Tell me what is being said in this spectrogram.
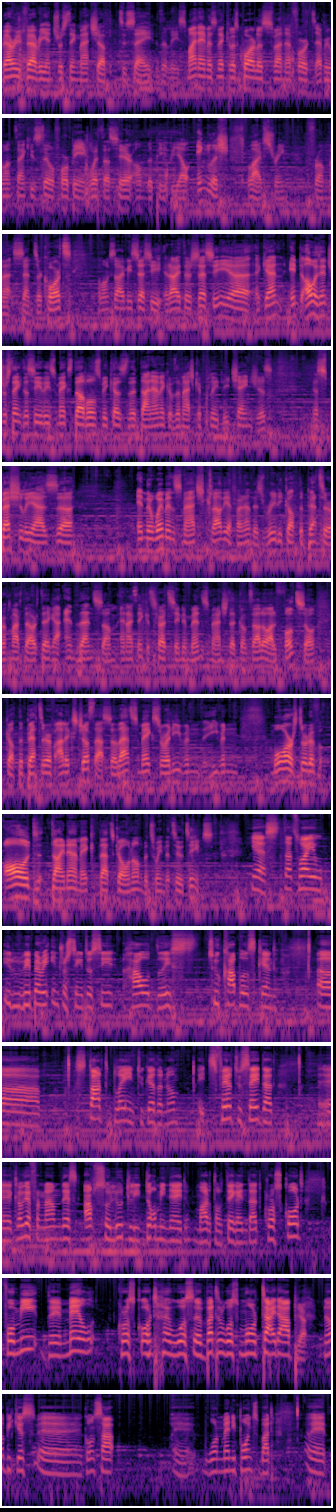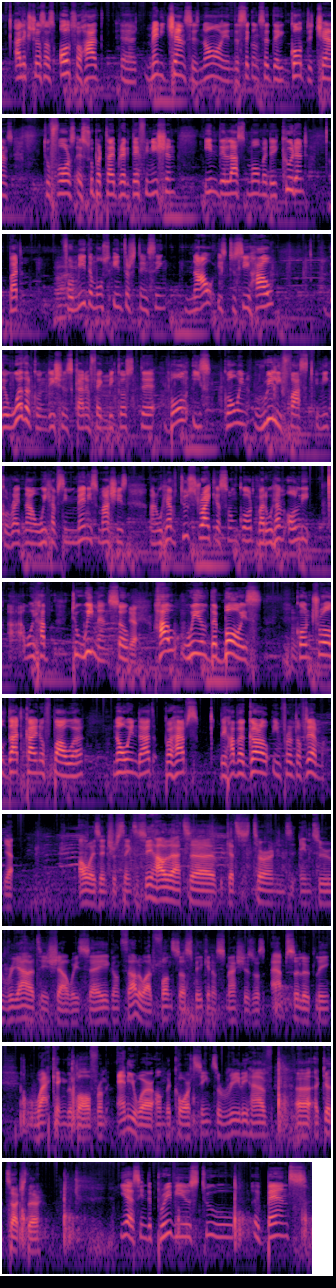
Very, very interesting matchup, to say the least. My name is Nicholas Quarles Van Ufford. Everyone, thank you still for being with us here on the PPL English live stream from uh, Center Court. Alongside me, Ceci Reiter. Ceci, uh, again, in always interesting to see these mixed doubles because the dynamic of the match completely changes, especially as uh, in the women's match, Claudia Fernandez really got the better of Marta Ortega and then some. And I think it's fair to say in the men's match that Gonzalo Alfonso got the better of Alex Chozas. So that makes for an even, even more sort of odd dynamic that's going on between the two teams. Yes, that's why it will be very interesting to see how these two couples can uh, start playing together. No, it's fair to say that uh, Claudia Fernandez absolutely dominated Marta Ortega in that cross court. For me, the male cross court was uh, battle was more tied up, yeah. no, because uh, Gonza uh, won many points, but uh, Alex Chozas also had uh, many chances. No, in the second set they got the chance to force a super tiebreak definition. In the last moment they couldn't. But for me the most interesting thing now is to see how the weather conditions can affect because the ball is going really fast in Nico right now. We have seen many smashes and we have two strikers on court, but we have only uh, we have two women. So yeah. how will the boys control that kind of power? knowing that perhaps they have a girl in front of them. Yeah. Always interesting to see how that uh, gets turned into reality, shall we say. Gonzalo Alfonso, speaking of smashes, was absolutely whacking the ball from anywhere on the court. Seemed to really have uh, a good touch there. Yes, in the previous two events,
